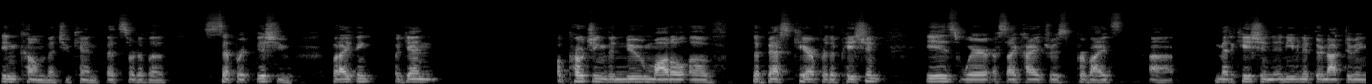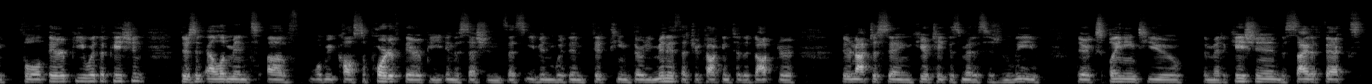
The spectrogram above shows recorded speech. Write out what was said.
income that you can. That's sort of a separate issue. But I think, again, approaching the new model of the best care for the patient is where a psychiatrist provides uh, medication. And even if they're not doing full therapy with the patient, there's an element of what we call supportive therapy in the sessions that's even within 15 30 minutes that you're talking to the doctor. They're not just saying here take this medicine and leave. They're explaining to you the medication the side effects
